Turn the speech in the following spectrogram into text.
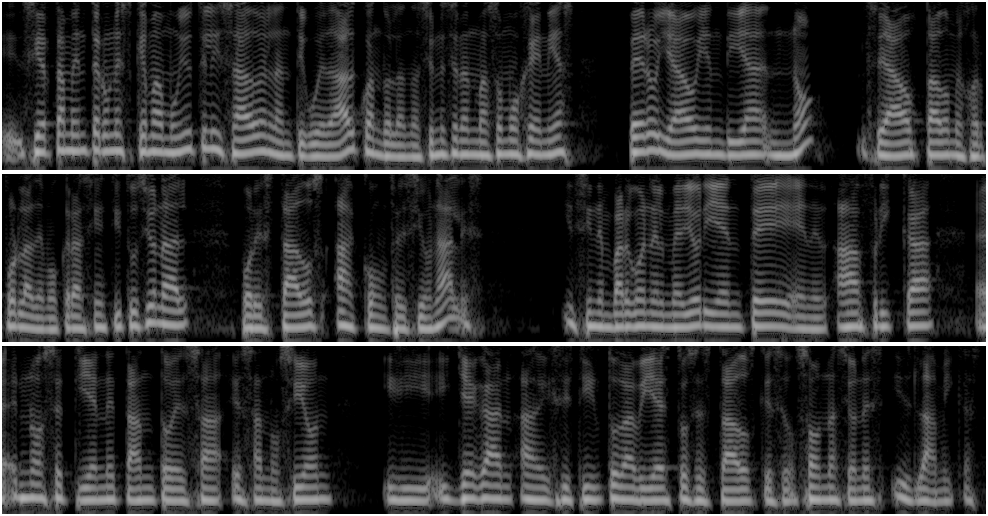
eh, ciertamente era un esquema muy utilizado en la antigüedad cuando las naciones eran más homogéneas, pero ya hoy en día no. Se ha optado mejor por la democracia institucional, por estados aconfesionales. Y sin embargo, en el Medio Oriente, en África, eh, no se tiene tanto esa, esa noción y, llegan a existir todavía estos estados que son, naciones islámicas.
